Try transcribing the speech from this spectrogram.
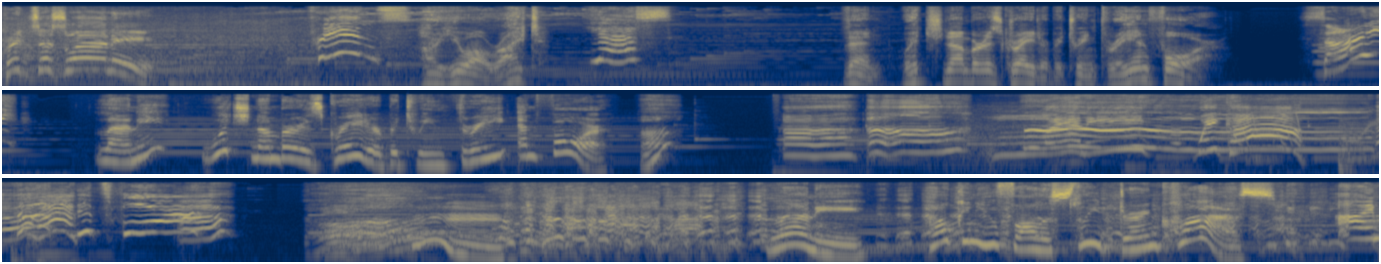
Princess Lani! Prince! Are you all right? Yes. Then, which number is greater between 3 and 4? Sorry? Lani, which number is greater between 3 and 4? Huh? Uh. Uh. Lani, wake up! Ah, it's four! Oh. Lani, how can you fall asleep during class? I'm.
